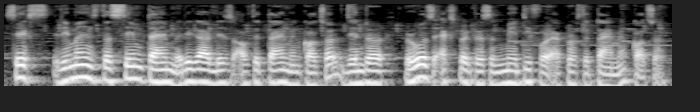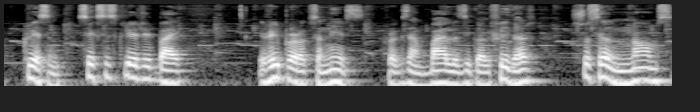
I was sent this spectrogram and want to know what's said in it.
Sex remains the same time regardless of the time and culture. Gender roles expectation may differ across the time and culture. Creation. Sex is created by reproduction needs. For example, biological features. Social norms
